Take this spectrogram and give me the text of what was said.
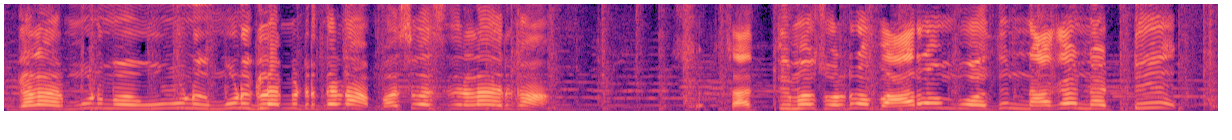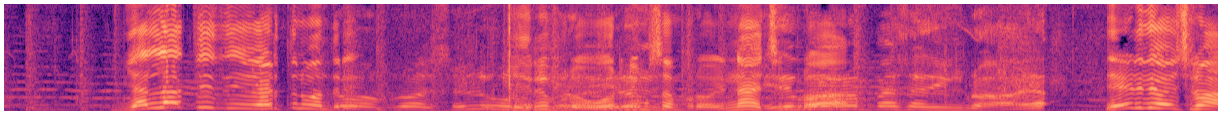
இங்கெல்லாம் மூணு மூணு மூணு கிலோமீட்டர் தானே? பஸ் வசதியெல்லாம் இருக்கும் ச- சத்தியமா சொல்கிறேன் வரும்போது நகை நட்டு எல்லாத்தையும் எடுத்துன்னு வந்துரு. இரு ப்ரோ ஒரு நிமிஷம் ப்ரோ. என்னாச்சு இது ப்ரோ? பேசாதீங்க ப்ரோ. எழுதி வச்சுனா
